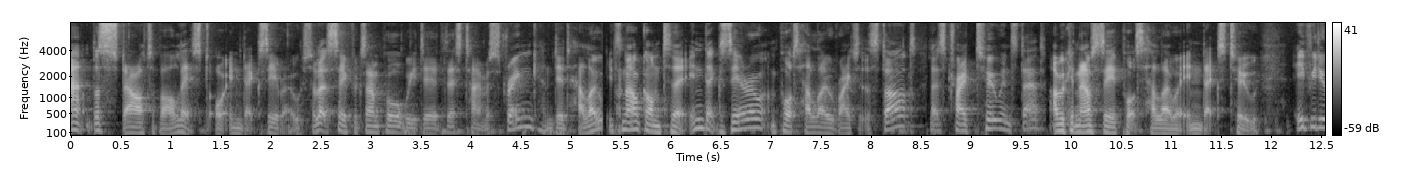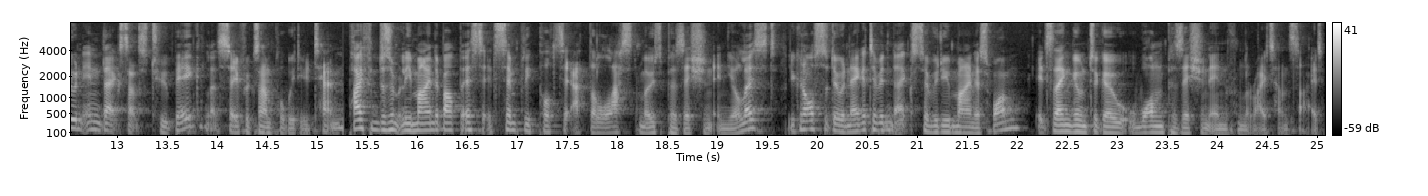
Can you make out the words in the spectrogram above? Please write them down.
at the start of our list or index 0. So let's say for example we did this time a string and did hello. It's now gone to index 0 and put hello right at the start. Let's try 2 instead and we can now see it puts hello at index 2. If you do an index that's too big, let's say for example we do 10, Python doesn't really mind about this, it simply puts it at the last most position in your list. You can also do a negative index, so if you do minus 1, it's then going to go one position in from the right hand side.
